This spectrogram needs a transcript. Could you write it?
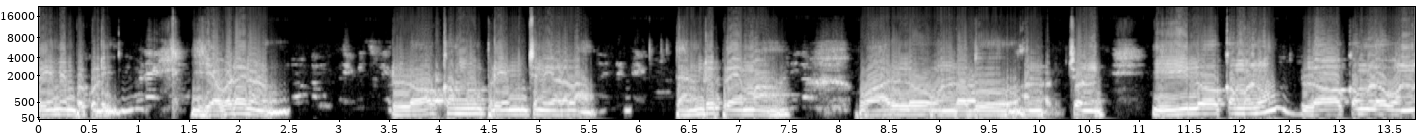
ప్రేమింపకుడి. ఎవడైనను లోకమును ప్రేమించిన ఎడల తండ్రి ప్రేమ వారిలో ఉండదు అన్నాడు. చూడండి ఈ లోకమును లోకంలో ఉన్న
